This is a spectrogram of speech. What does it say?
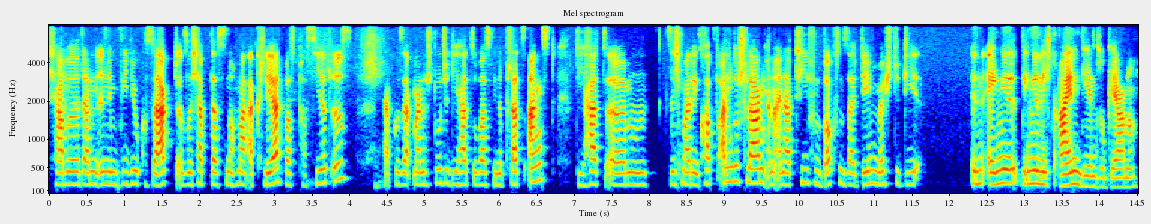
Ich habe dann in dem Video gesagt, also ich habe das nochmal erklärt, was passiert ist. Ich habe gesagt, meine Stute, die hat sowas wie eine Platzangst. Die hat ähm, sich mal den Kopf angeschlagen in einer tiefen Box und seitdem möchte die in enge Dinge nicht reingehen so gerne.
